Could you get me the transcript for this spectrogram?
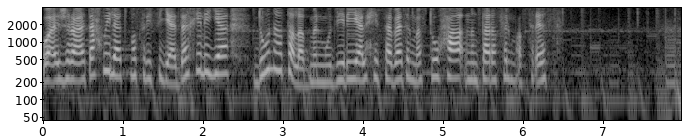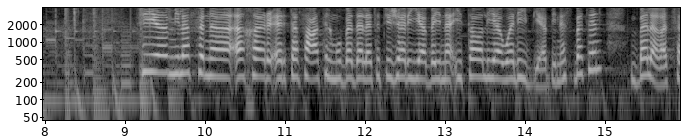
وإجراء تحويلات مصرفية داخلية دون طلب من مديري الحسابات المفتوحة من طرف المصرف. في ملف آخر ارتفعت المبادلات التجارية بين إيطاليا وليبيا بنسبة بلغت 83.68%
